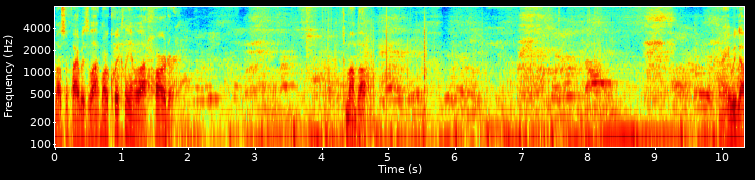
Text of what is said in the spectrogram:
muscle fibers a lot more quickly and a lot harder. Come on, Beau. All right, here we go.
